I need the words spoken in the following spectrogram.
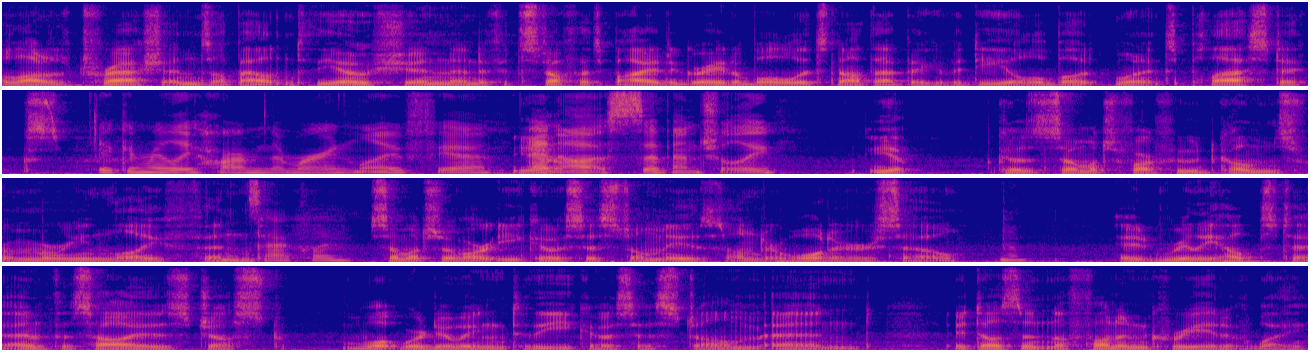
a lot of trash ends up out into the ocean and if it's stuff that's biodegradable it's not that big of a deal but when it's plastics it can really harm the marine life yeah, yeah. and us eventually yep because so much of our food comes from marine life and exactly. so much of our ecosystem is underwater so yep. it really helps to emphasize just what we're doing to the ecosystem and it does it in a fun and creative way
